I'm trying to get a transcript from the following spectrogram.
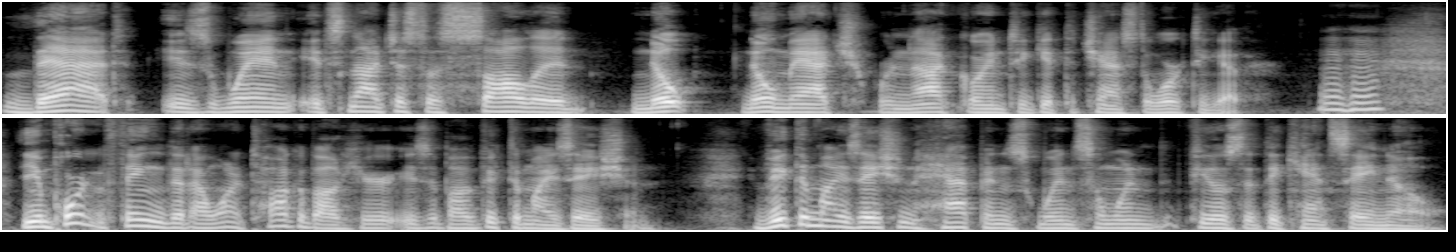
that is when it's not just a solid, nope, no match, we're not going to get the chance to work together. Mm-hmm. The important thing that I want to talk about here is about victimization. Victimization happens when someone feels that they can't say no.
